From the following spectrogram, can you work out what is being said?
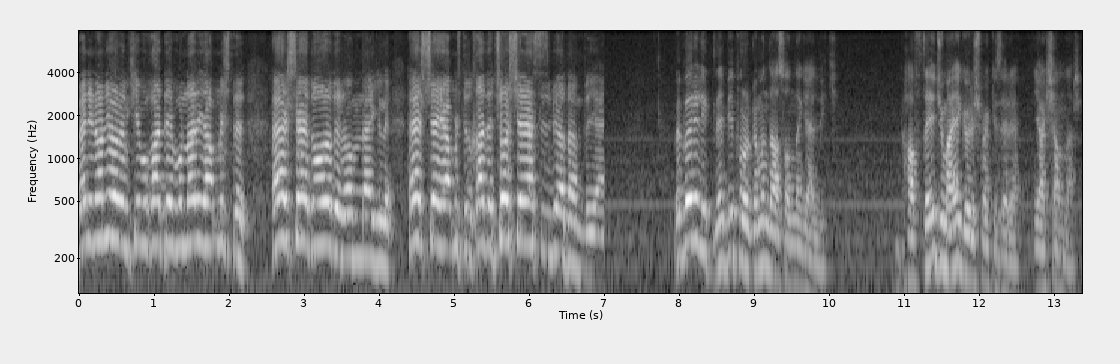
Ben inanıyorum ki bu Kadir bunları yapmıştır. Her şey doğrudur onunla ilgili. Her şey yapmıştır. Kadir çok şerefsiz bir adamdı yani. Ve böylelikle bir programın daha sonuna geldik. Haftaya Cuma'ya görüşmek üzere. İyi akşamlar.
